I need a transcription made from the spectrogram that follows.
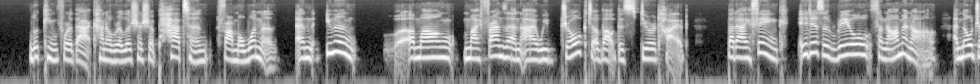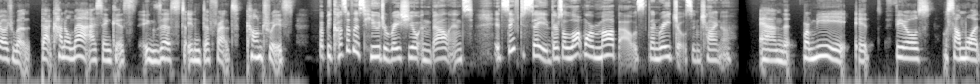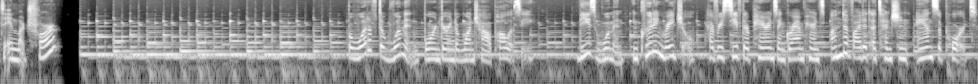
looking for that kind of relationship pattern from a woman. And even among my friends and I, we joked about this stereotype but I think it is a real phenomenon and no judgment. That kind of man, I think, is exists in different countries. But because of this huge ratio imbalance, it's safe to say there's a lot more Ma Baos than Rachels in China. And for me, it feels somewhat immature. But what of the women born during the one child policy? These women, including Rachel, have received their parents' and grandparents' undivided attention and support.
